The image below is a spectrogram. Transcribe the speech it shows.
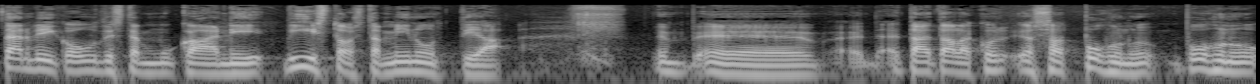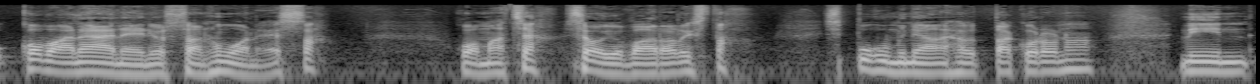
tämän viikon uutisten mukaan, niin 15 minuuttia äh, taitaa olla, kun, jos sä oot puhunut, puhunut kovaan ääneen jossain huoneessa, huomaat sä, se on jo vaarallista siis puhuminen aiheuttaa koronaa, niin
